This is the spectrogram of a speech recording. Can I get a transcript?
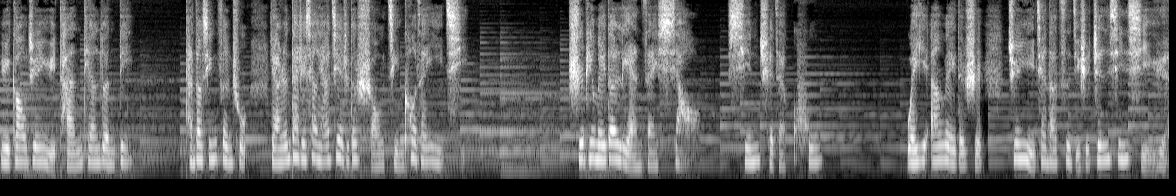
与高君宇谈天论地。谈到兴奋处，两人戴着象牙戒指的手紧扣在一起。石平梅的脸在笑，心却在哭。唯一安慰的是，君宇见到自己是真心喜悦，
